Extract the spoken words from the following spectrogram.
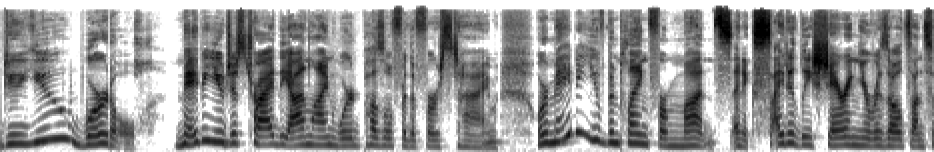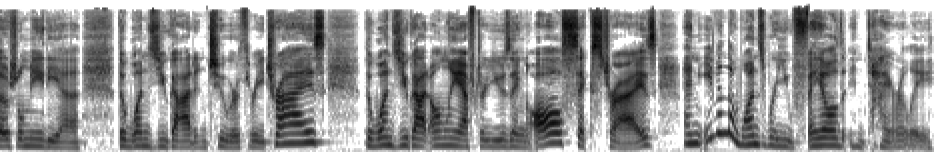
Do you wordle? Maybe you just tried the online word puzzle for the first time. Or maybe you've been playing for months and excitedly sharing your results on social media. The ones you got in two or three tries, the ones you got only after using all six tries, and even the ones where you failed entirely.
